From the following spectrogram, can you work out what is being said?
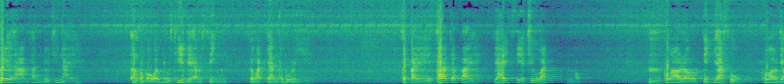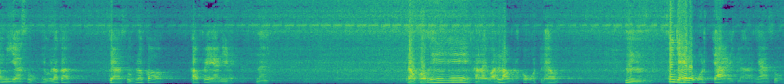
ก็เลยถามท่านอยู่ที่ไหน ท่านก็บอกว่าอยู่ที่แหลมสิงห์จังหวัดจันทบุรี จะไปถ้าจะไป อย่าให้เสียชื่อวัดบอกเพราะว่าเราติดยาสูบเพราะว่ายังมียาสูบอยู่แล้วก็ยาสูบแล้วก็กาแฟนี่แหละนะเราก็เอ๊ะอะไรวะเราเราก็อดแล้ว อืมยังจะให้เราอดยาอีกเหรอยาสูบ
